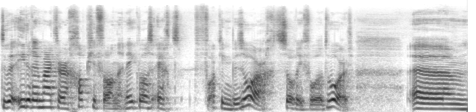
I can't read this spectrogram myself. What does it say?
Toen, iedereen maakte er een grapje van en ik was echt fucking bezorgd. Sorry voor het woord. Ehm,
